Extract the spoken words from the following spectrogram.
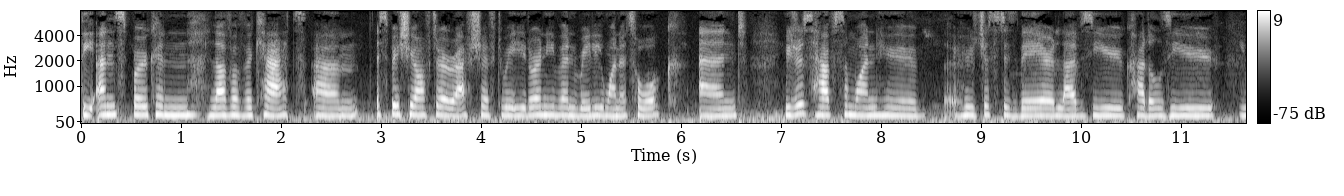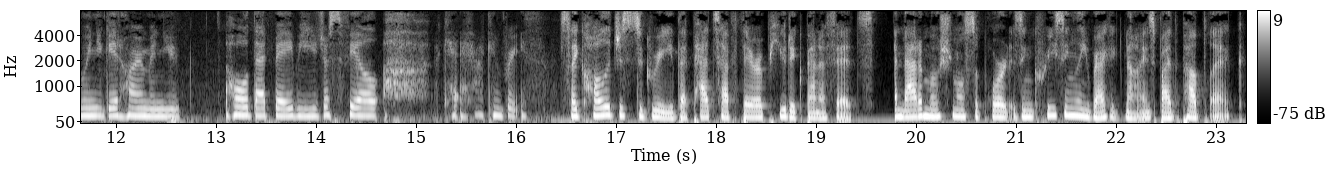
the unspoken love of a cat, um, especially after a rough shift where you don't even really want to talk and you just have someone who who just is there, loves you, cuddles you. When you get home and you hold that baby, you just feel okay, I can breathe. Psychologists agree that pets have therapeutic benefits, and that emotional support is increasingly recognized by the public.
